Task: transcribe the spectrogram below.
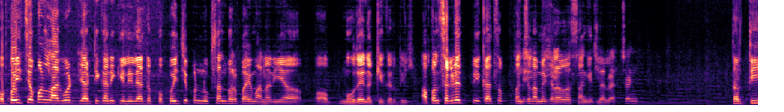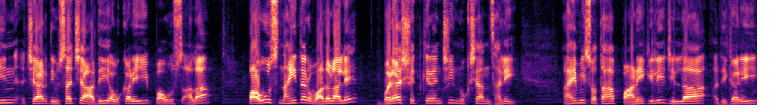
पपईचे पण लागवड या ठिकाणी केलेली आहे तर पपईची पण नुकसान भरपाई माननीय अ, महोदय नक्की करतील. आपण सगळेच पिकाचं पंचनामे करायला सांगितलेलं आहे. तर तीन चार दिवसाच्या आधी अवकाळी पाऊस आला. पाऊस नाही तर वादळ आले. बऱ्याच शेतकऱ्यांची नुकसान झाली. आहे मी स्वतः पाहणी केली. जिल्हा अधिकारी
